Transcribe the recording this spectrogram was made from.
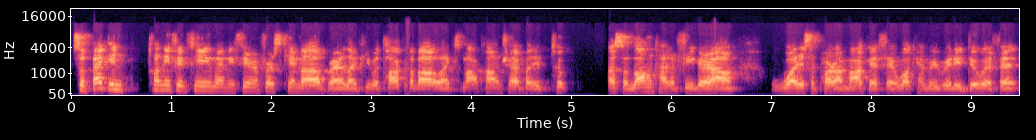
So back in 2015, when Ethereum first came up, right, like people talk about like smart contract, but it took us a long time to figure out what is the product market fit, what can we really do with it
